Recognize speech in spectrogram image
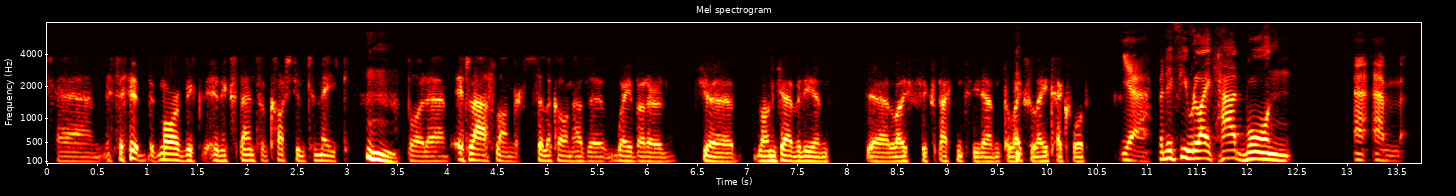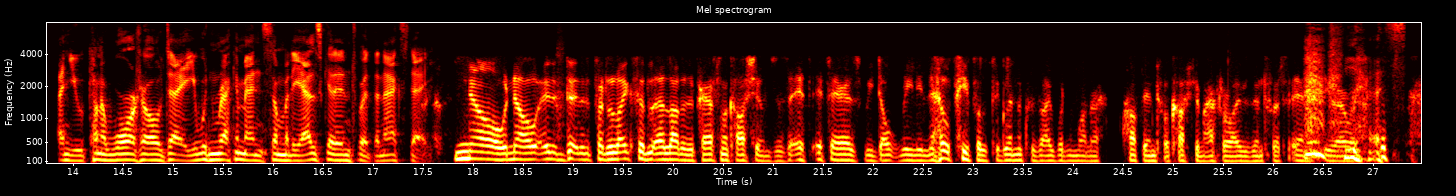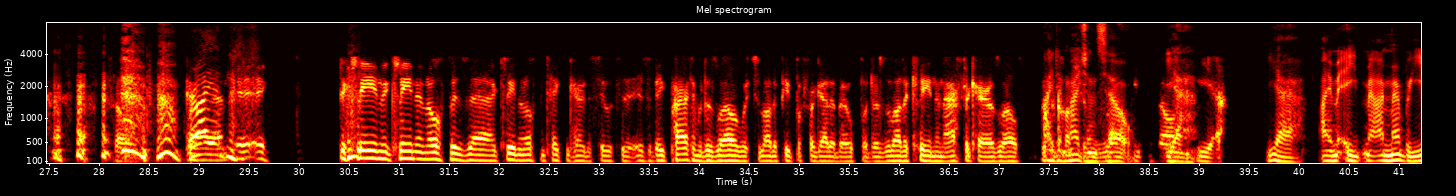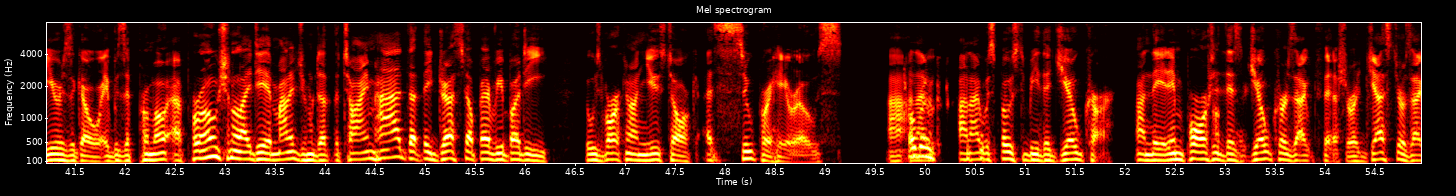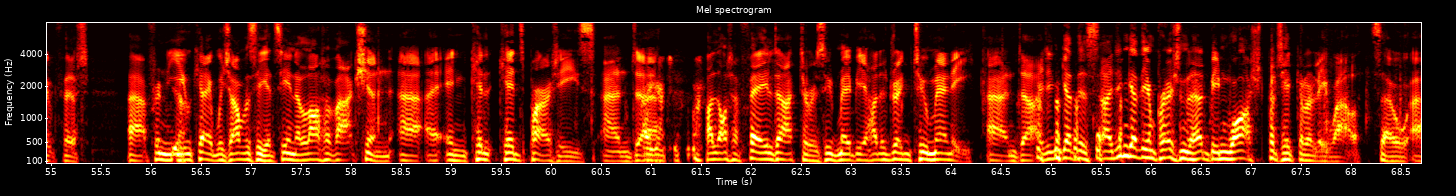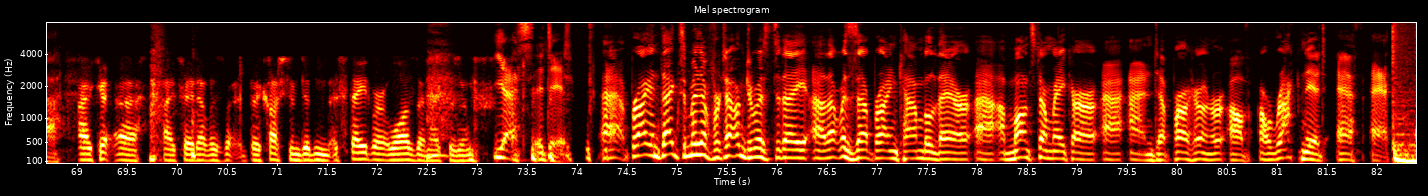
Um, it's a bit more of an expensive costume to make, mm. but um, it lasts longer. Silicone has a way better uh, longevity and uh, life expectancy than the likes of latex would. Yeah, but if you like had one um, and you kind of wore it all day, you wouldn't recommend somebody else get into it the next day. No, no. For the likes of a lot of the personal costumes, it, it's airs we don't really allow people to go in because I wouldn't want to hop into a costume after I was into it in a few hours. yes. so, Bryan. Um, it, it, the cleaning, cleaning up is uh, cleaning up and taking care of the suits is a big part of it as well, which a lot of people forget about. But there's a lot of cleaning aftercare as well. I'd imagine so. Yeah, yeah. Yeah, I, I remember years ago it was a promo a promotional idea management at the time had that they dressed up everybody who was working on Newstalk as superheroes, uh, and, oh, I, and I was supposed to be the Joker, and they had imported this Joker's outfit or a jester's outfit uh, from the yeah. UK, which obviously had seen a lot of action uh, in kids' parties and uh, a lot of failed actors who'd maybe had a drink too many. And uh, I didn't get this. I didn't get the impression it had been washed particularly well. So uh, I, uh, I'd say that was the costume didn't stayed where it was. Then I presume. yes, it did. Bryan, thanks a million for talking to us today. that was Bryan Campbell there, a monster maker and part owner of Arachnid FX.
